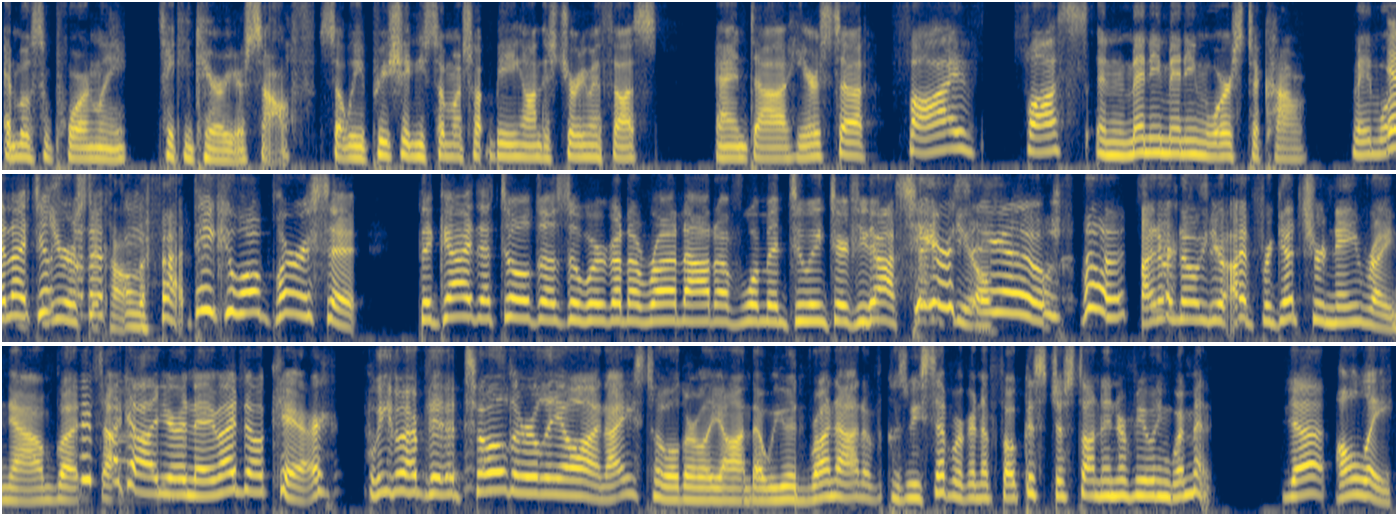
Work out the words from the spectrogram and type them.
and most importantly, taking care of yourself. So we appreciate you so much being on this journey with us. And uh, here's to five plus and many, many more to come. Many more and I just years to come. Thank you, one person the guy that told us that we're going to run out of women to interview. Yeah, cheers you. to you. I don't know your, I forget your name right now, but I forgot uh, your name. I don't care. We were told early on. I was told early on that we would run out of because we said we're going to focus just on interviewing women. Yeah, only.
